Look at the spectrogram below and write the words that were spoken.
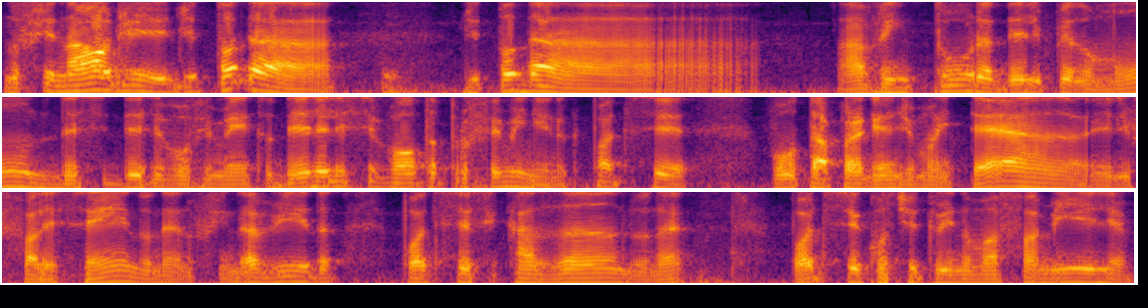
No final de, de toda de toda a aventura dele pelo mundo, desse desenvolvimento dele, ele se volta para o feminino, que pode ser voltar para a grande mãe terra, ele falecendo, né, no fim da vida, pode ser se casando, né, pode ser constituindo uma família,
